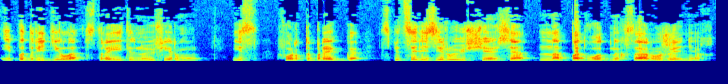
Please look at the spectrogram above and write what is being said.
и подрядила строительную фирму из Форт Брегга, специализирующуюся на подводных сооружениях,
